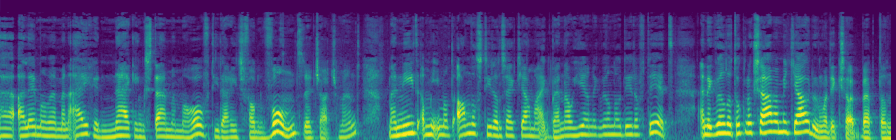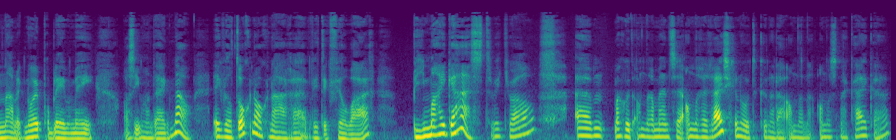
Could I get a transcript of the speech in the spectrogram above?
Uh, alleen maar met mijn eigen neiging stem in mijn hoofd die daar iets van vond, de judgment. Maar niet om iemand anders die dan zegt: Ja, maar ik ben nou hier en ik wil nou dit of dit. En ik wil dat ook nog samen met jou doen. Want ik zou, heb dan namelijk nooit problemen mee als iemand denkt: Nou, ik wil toch nog naar uh, weet ik veel waar. Be my guest, weet je wel. Um, maar goed, andere mensen, andere reisgenoten kunnen daar anders naar kijken.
